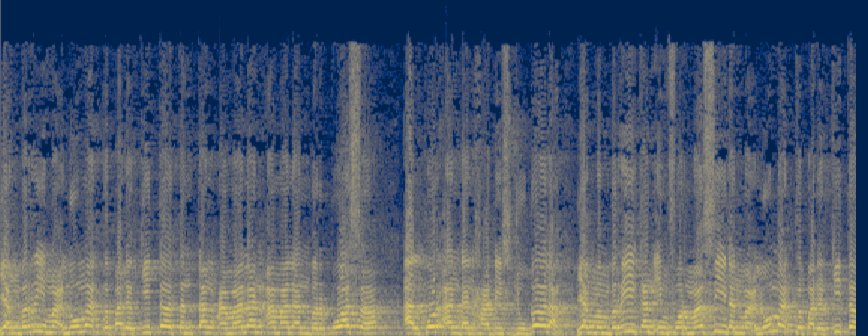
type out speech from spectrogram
yang beri maklumat kepada kita tentang amalan-amalan berpuasa Al-Quran dan hadis jugalah yang memberikan informasi dan maklumat kepada kita.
